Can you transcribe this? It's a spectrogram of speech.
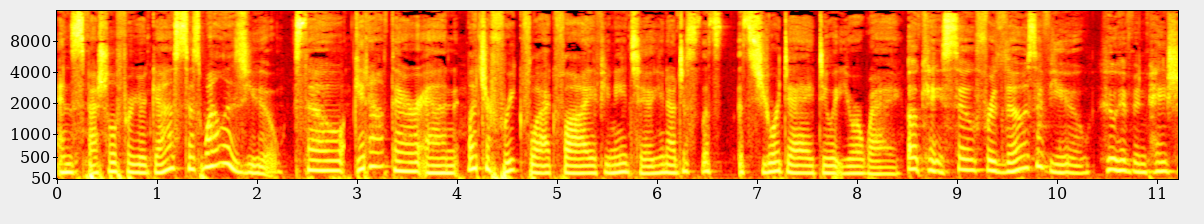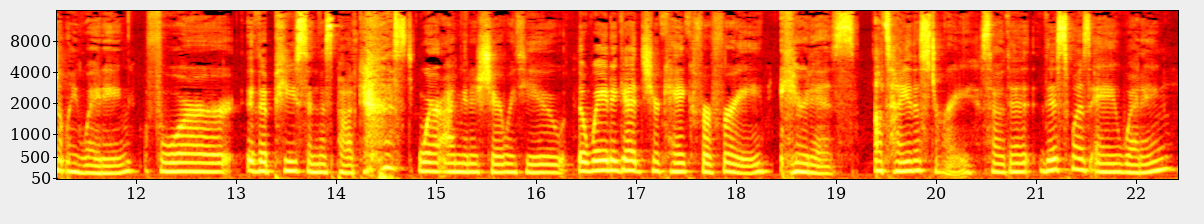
and special for your guests as well as you. So get out there and let your freak flag fly if you need to. You know, just let's, it's your day, do it your way. Okay, so for those of you who have been patiently waiting for the piece in this podcast where I'm going to share with you the way to get your cake for free, here it is. I'll tell you the story. So the, this was a wedding,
